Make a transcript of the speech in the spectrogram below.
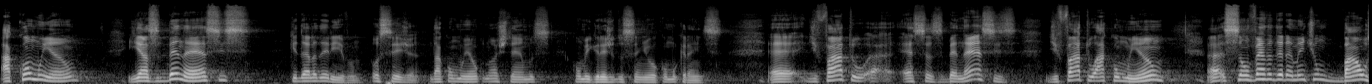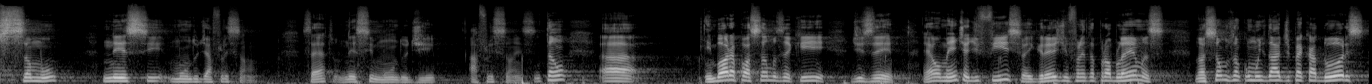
a comunhão e as benesses que dela derivam, ou seja, da comunhão que nós temos como igreja do Senhor, como crentes. É, de fato, essas benesses, de fato, a comunhão, são verdadeiramente um bálsamo nesse mundo de aflição, certo? Nesse mundo de aflições. Então, ah, Embora possamos aqui dizer, realmente é difícil, a igreja enfrenta problemas, nós somos uma comunidade de pecadores,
